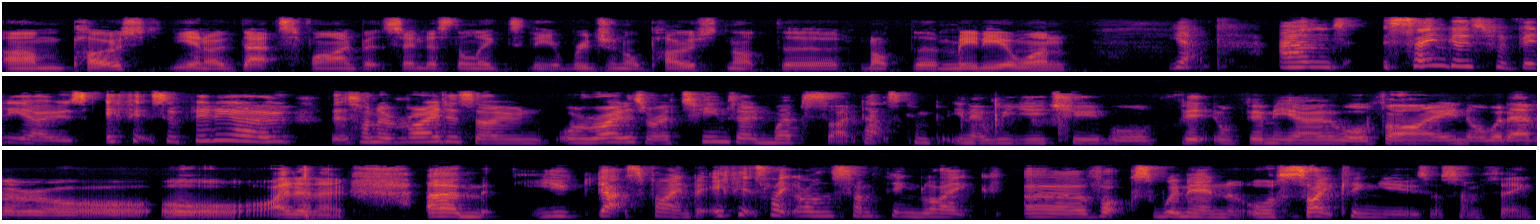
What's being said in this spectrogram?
um, post. You know that's fine, but send us the link to the original post, not the not the media one. Yeah. And same goes for videos. If it's a video that's on a rider's own or rider's or a team's own website, that's you know with YouTube or, or Vimeo or Vine or whatever, or or I don't know, um, you that's fine. But if it's like on something like uh, Vox Women or Cycling News or something,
